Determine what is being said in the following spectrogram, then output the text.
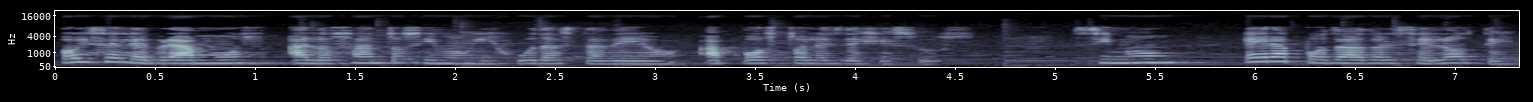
Hoy celebramos a los santos Simón y Judas Tadeo, apóstoles de Jesús. Simón era apodado el celote,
